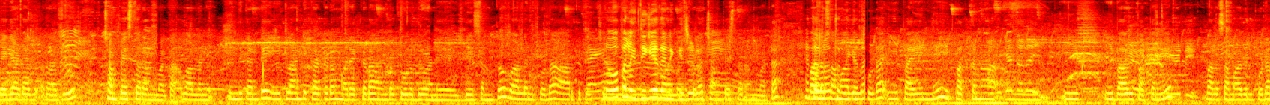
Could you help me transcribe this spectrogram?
బెగాడా రాజు చంపేస్తారనమాట వాళ్ళని. ఎందుకంటే ఇట్లాంటి కట్టడం మరెక్కడా ఉండకూడదు అనే ఉద్దేశంతో వాళ్ళని కూడా ఆర్కిటెక్చర్ లోపలికి దిగేదానికి కూడా చంపేస్తారనమాట వాళ్ళ సమాధులు కూడా ఈ పైనే ఈ పక్కన ఈ ఈ బావి పక్కనే వాళ్ళ సమాధులు కూడా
